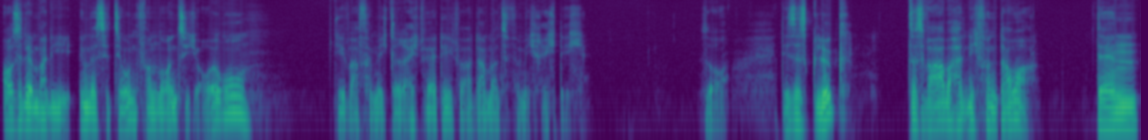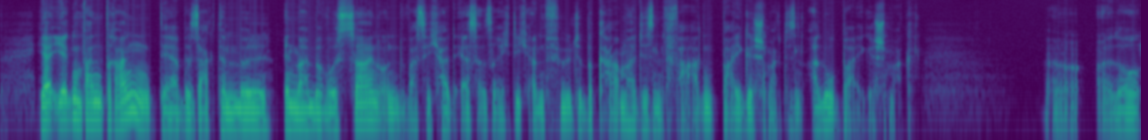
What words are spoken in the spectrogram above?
Außerdem war die Investition von 90 Euro, die war für mich gerechtfertigt, war damals für mich richtig. So, dieses Glück, das war aber halt nicht von Dauer. Denn ja, irgendwann drang der besagte Müll in mein Bewusstsein und was sich halt erst als richtig anfühlte, bekam halt diesen faden Beigeschmack, diesen Alu-Beigeschmack. Ja, also,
